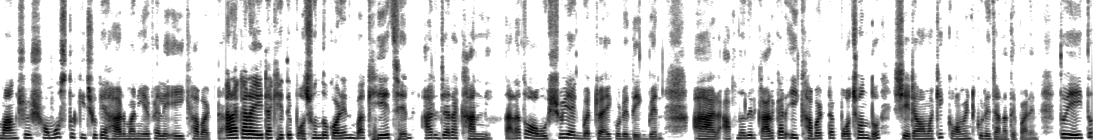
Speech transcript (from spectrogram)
মাংস সমস্ত কিছুকে হার মানিয়ে ফেলে এই খাবারটা। কারা কারা এটা খেতে পছন্দ করেন বা খেয়েছেন আর যারা খাননি তারা তো অবশ্যই একবার ট্রাই করে দেখবেন। আর আপনাদের কার কার এই খাবারটা পছন্দ সেটাও আমাকে কমেন্ট করে জানাতে পারেন। তো এই তো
